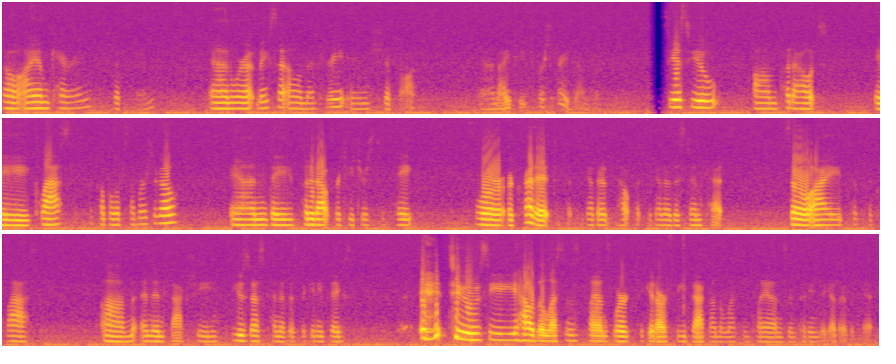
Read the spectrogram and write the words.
So I am Karyn Shipman, and we're at Mesa Elementary in Shiprock, and I teach first grade down here. CSU um, put out a class a couple of summers ago, and they put it out for teachers to take for a credit to put together to help put together the STEM kit. So I took the class, um, and in fact, she used us kind of as the guinea pigs to see how the lesson plans work to get our feedback on the lesson plans and putting together the kit.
